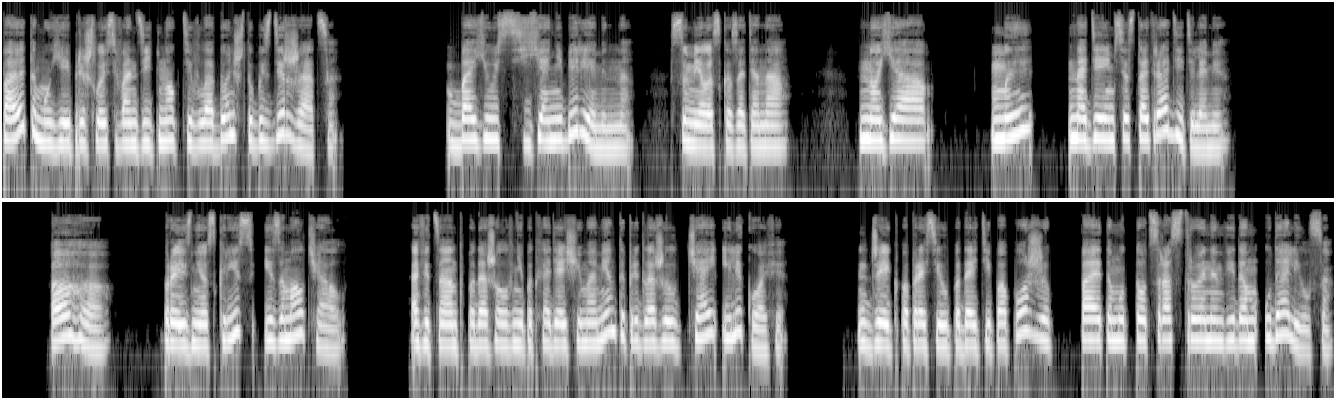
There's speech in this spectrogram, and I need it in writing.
Поэтому ей пришлось вонзить ногти в ладонь, чтобы сдержаться. «Боюсь, я не беременна», — сумела сказать она. «Но я... мы надеемся стать родителями». «Ага», — произнес Крис и замолчал. Официант подошел в неподходящий момент и предложил чай или кофе. Джейк попросил подойти попозже, поэтому тот с расстроенным видом удалился.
